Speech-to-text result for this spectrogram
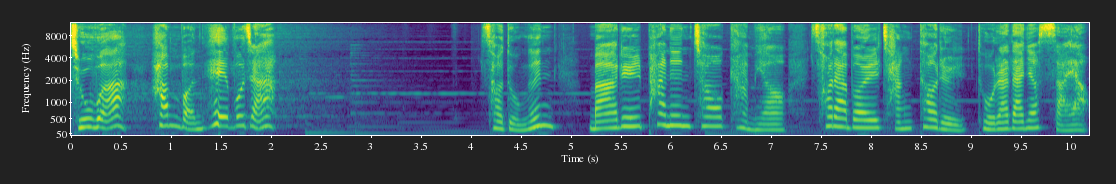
좋아, 한번 해보자. 서동은 말을 파는 척 하며 서라벌 장터를 돌아다녔어요.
